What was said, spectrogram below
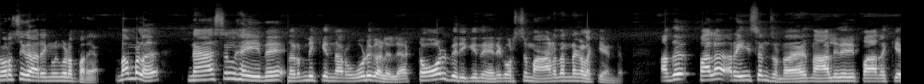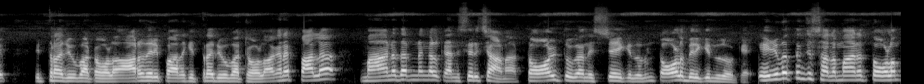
കുറച്ച് കാര്യങ്ങളും കൂടെ പറയാം. നമ്മൾ നാഷണൽ ഹൈവേ നിർമ്മിക്കുന്ന റോഡുകളിൽ ടോൾ പിരിക്കുന്നതിന് കുറച്ച് മാനദണ്ഡങ്ങളൊക്കെ ഉണ്ട്. അത് പല റീസൺസ് ഉണ്ട്. അതായത് നാലുവരി പാതയ്ക്ക് ഇത്ര രൂപ ടോൾ ആറ് വരി പാതയ്ക്ക് ഇത്ര രൂപ ടോൾ അങ്ങനെ പല മാനദണ്ഡങ്ങൾക്കനുസരിച്ചാണ് ടോൾ തുക നിശ്ചയിക്കുന്നതും ടോൾ പിരിക്കുന്നതും ഒക്കെ. എഴുപത്തഞ്ച് ശതമാനത്തോളം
